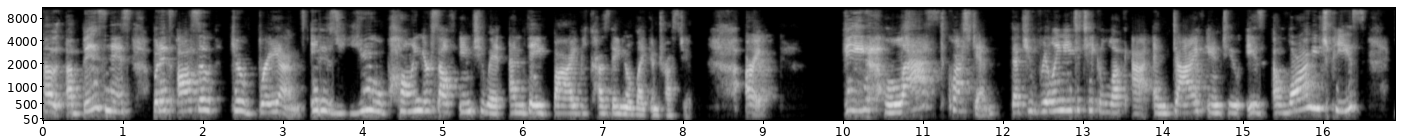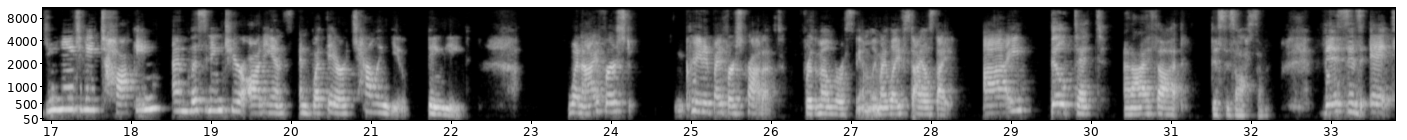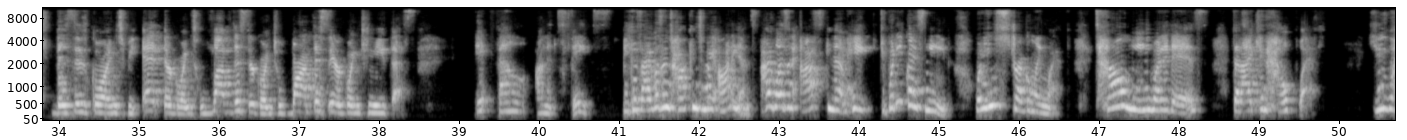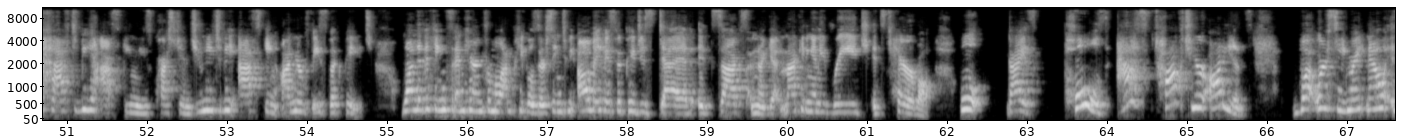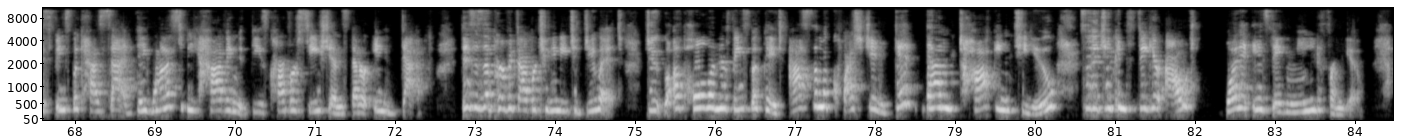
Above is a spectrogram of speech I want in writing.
a, a, business, but it's also your brand. It is you pulling yourself into it and they buy because they know, like, and trust you. All right. The last question that you really need to take a look at and dive into is along each piece, you need to be talking and listening to your audience and what they are telling you they need. When I first created my first product for the Melrose family, my lifestyle site, I built it and I thought, this is awesome. This is it. This is going to be it. They're going to love this. They're going to want this. They're going to need this. It fell on its face because I wasn't talking to my audience. I wasn't asking them, hey, what do you guys need? What are you struggling with? Tell me what it is that I can help with. You have to be asking these questions. You need to be asking on your Facebook page. One of the things that I'm hearing from a lot of people is they're saying to me, "Oh, my Facebook page is dead. It sucks. I'm not getting not getting any reach. It's terrible." Well, guys, polls, ask, talk to your audience what we're seeing right now is Facebook has said they want us to be having these conversations that are in depth. This is a perfect opportunity to do it. Do a poll on your Facebook page, ask them a question, get them talking to you so that you can figure out what it is they need from you.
